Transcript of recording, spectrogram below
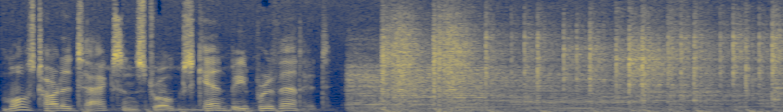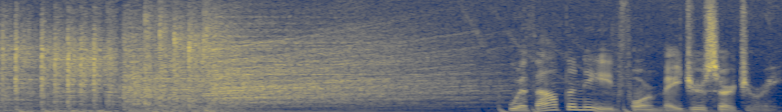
most heart attacks and strokes can be prevented. Without the need for major surgery.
